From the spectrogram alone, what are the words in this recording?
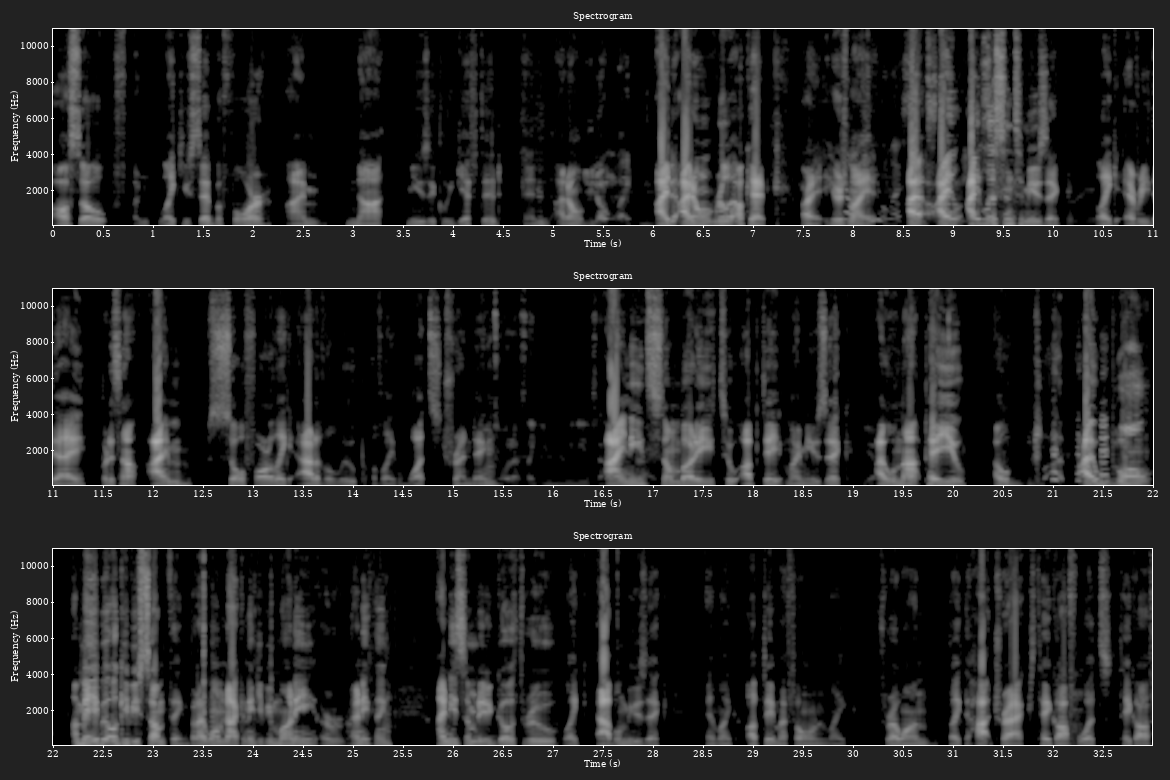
Also, f- n- like you said before, I'm not musically gifted, and I don't. You don't like music. I, d- I don't really. Okay. All right. Here's my. I, I I listen to music like every day, but it's not. I'm so far like out of the loop of like what's trending. told us, like, you, we need to I need somebody to update my music. Yeah. I will not pay you. I will. I won't. uh, Maybe I'll give you something, but I will, I'm not going to give you money or anything. I need somebody to go through like Apple Music and like update my phone, like throw on like the hot tracks, take off Mhm. what's take off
